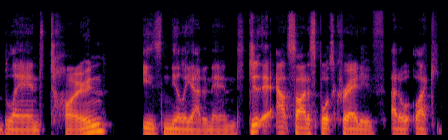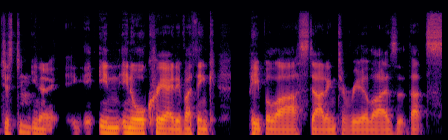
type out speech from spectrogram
bland tone is nearly at an end. Just outside of sports creative at all, like just Mm. you know, in in all creative, I think people are starting to realize that that's.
